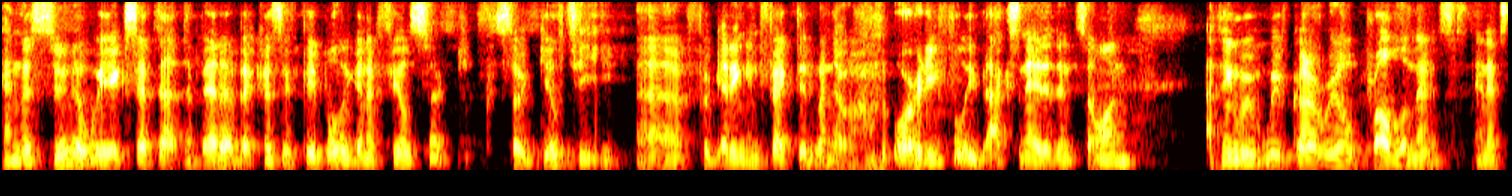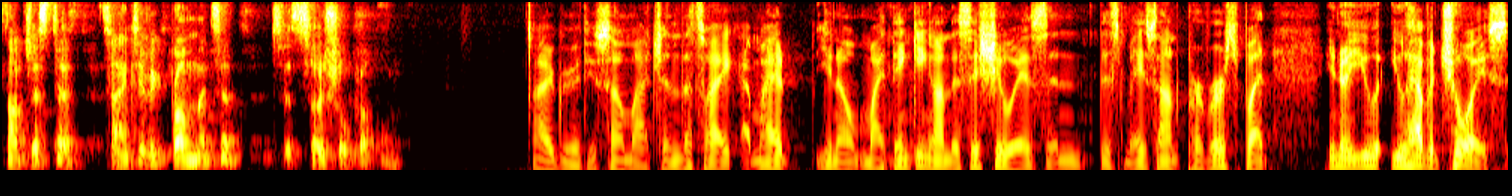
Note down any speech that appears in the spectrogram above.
And the sooner we accept that, the better, because if people are going to feel so so guilty uh, for getting infected when they're already fully vaccinated and so on, I think we, have got a real problem, and it's and it's not just a scientific problem; it's a, it's a social problem. I agree with you so much, and that's why my you know my thinking on this issue is, and this may sound perverse, but you know you you have a choice.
